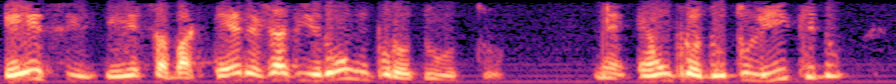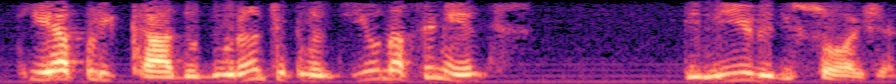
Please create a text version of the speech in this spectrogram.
esse, essa bactéria já virou um produto. Né? É um produto líquido que é aplicado durante o plantio nas sementes de milho e de soja.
